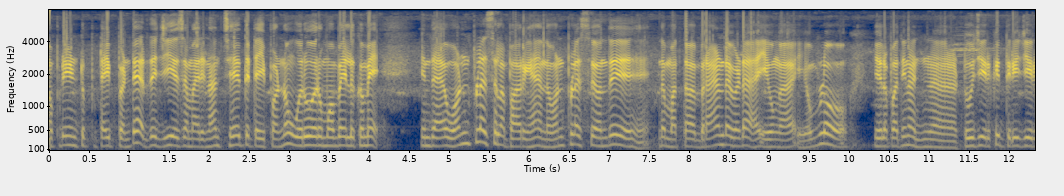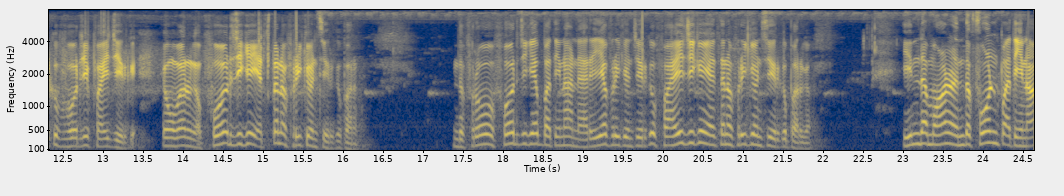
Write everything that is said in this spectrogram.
அப்படின்ட்டு டைப் பண்ணிட்டு அடுத்து ஜிஎஸ்எம் மாதிரி நான் சேர்த்து டைப் பண்ணோம். ஒரு ஒரு மொபைலுக்குமே இந்த ஒன் ப்ளஸில் பாருங்கள் இந்த ஒன் ப்ளஸ் வந்து இந்த மற்ற பிராண்டை விட இவங்க எவ்வளோ இதில் பார்த்தீங்கன்னா டூ ஜி இருக்குது த்ரீ ஜி இருக்குது ஃபோர் ஜி ஃபைவ் ஜி இருக்குது இவங்க பாருங்கள் ஃபோர் ஜிக்கே எத்தனை ஃப்ரீக்குவென்சி இருக்குது பாருங்கள் இந்த ப்ரோ ஃபோர் ஜிக்கே பார்த்தீங்கன்னா நிறைய ஃப்ரீக்குவென்சி இருக்குது ஃபைவ் ஜிக்கும் எத்தனை ஃப்ரீக்குவென்சி இருக்குது பாருங்கள் இந்த மா இந்த ஃபோன் பார்த்தீங்கன்னா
